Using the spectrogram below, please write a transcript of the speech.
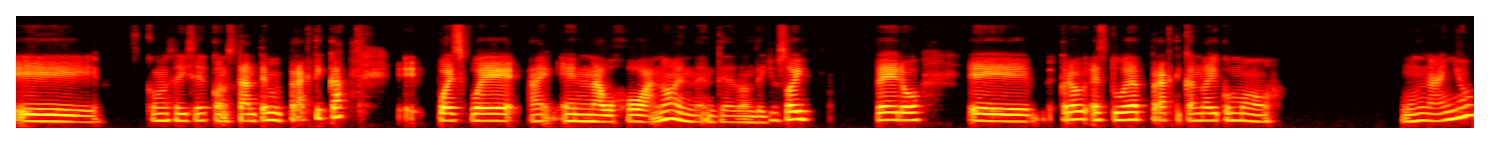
eh, ¿cómo se dice? Constante mi práctica, eh, pues fue en Navojoa, ¿no? En, de donde yo soy. Pero creo que estuve practicando ahí como un año,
